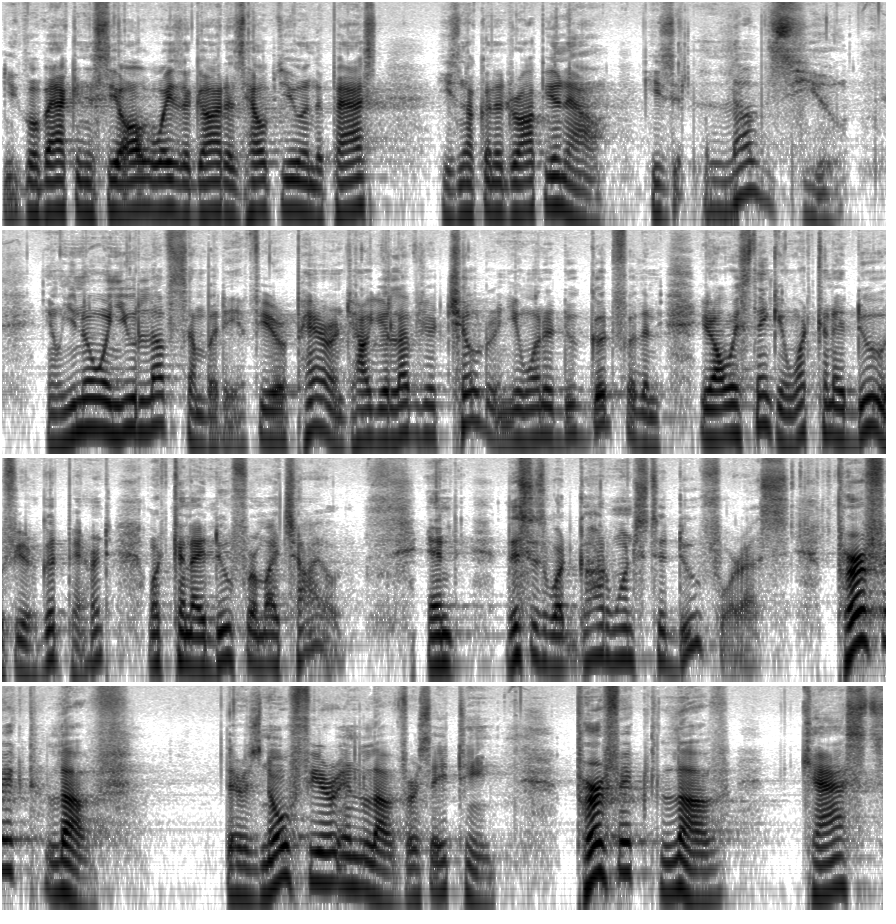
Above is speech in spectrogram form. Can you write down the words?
You go back and you see all the ways that God has helped you in the past. He's not going to drop you now. He loves you. And you know when you love somebody, if you're a parent, how you love your children, you want to do good for them. You're always thinking, what can I do if you're a good parent? What can I do for my child? And this is what God wants to do for us. Perfect love There is no fear in love, verse 18. Perfect love casts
